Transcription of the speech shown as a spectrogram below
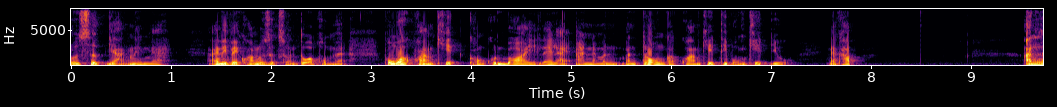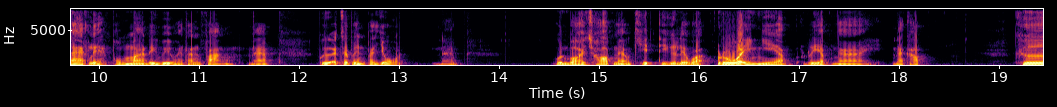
รู้สึกอย่างหนึ่งนะ อันนี้เป็นความรู้สึกส่วนตัวผมนะผมว่าความคิดของคุณบอยหลาย ๆ อันนะมันมันตรงกับความคิดที่ผมคิดอยู่นะครับ อันแรกเลยผมมารีวิวให้ท่านฟังนะเผื่อจะเป็นประโยชน์นะคุณบอยชอบแนวคิดที่เรียกว่ารวยเงียบเรียบง่ายนะครับ คือ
